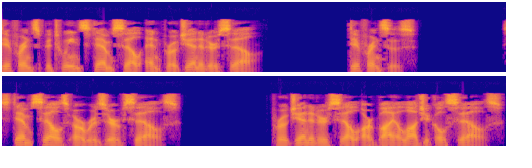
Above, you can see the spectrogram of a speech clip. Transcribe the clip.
Difference between stem cell and progenitor cell. Differences. Stem cells are reserve cells. Progenitor cell are biological cells.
